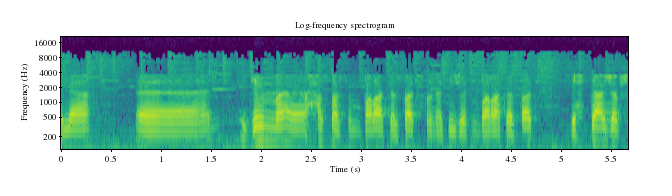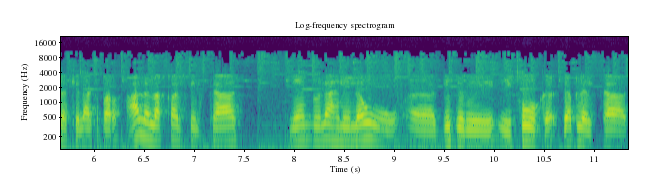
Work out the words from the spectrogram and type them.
إلى زي ما حصل في مباراة الفتح ونتيجة مباراة الفتح يحتاجها بشكل أكبر على الأقل في الكاس لأنه الأهلي لو قدر يفوق قبل الكاس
